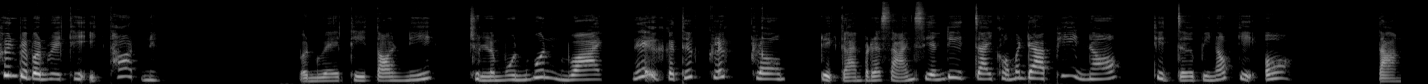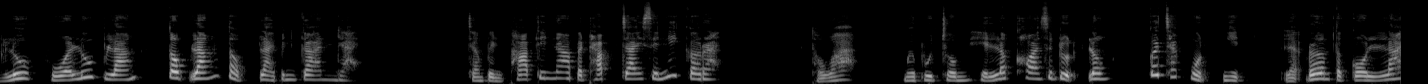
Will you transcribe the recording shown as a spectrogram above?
ขึ้นไปบนเวทีอีกทอดหนึ่ง บนเวทีตอนนี้ชุลมุนวุ่นวาย และอึกกระทึกคลึกโครม ด้วยการประสานเสียงดีใจของบรรดาพี่น้อง ที่เจอปินอคกิโอ ต่างลูบหัวลูบหลัง ตบหลังตบไหล่เป็นการใหญ่จังเป็นภาพที่น่าประทับใจเสนี่กระไรทว่าเมื่อผู้ชมเห็นละครสะดุดลงก็ชักหงุดหงิดและเริ่มตะโกนไล่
